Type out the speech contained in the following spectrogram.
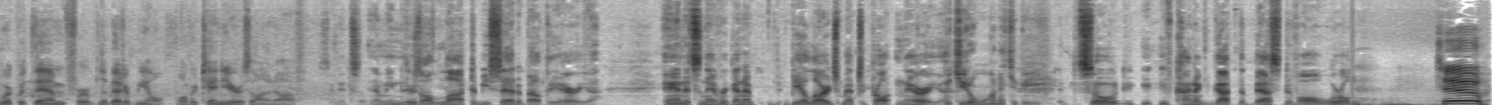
worked with them for the better, you know, over 10 years on and off. And it's, I mean, there's a lot to be said about the area and it's never going to be a large metropolitan area. But you don't want it to be. So you've kind of got the best of all worlds. Two,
